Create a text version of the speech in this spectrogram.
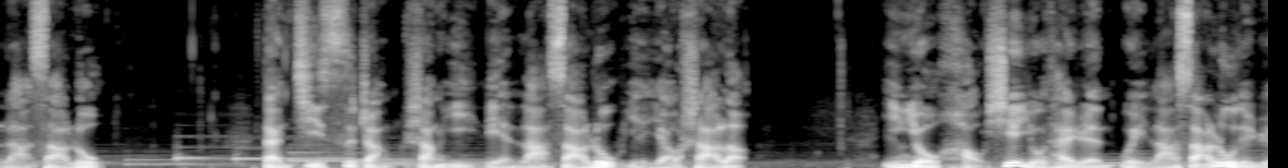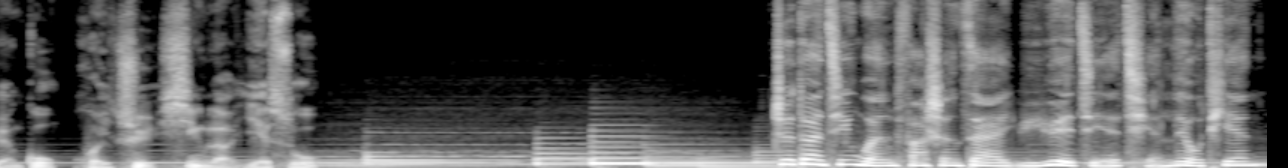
拉撒路。但祭司长商议，连拉撒路也要杀了，因有好些犹太人为拉撒路的缘故回去信了耶稣。这段经文发生在逾越节前六天。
